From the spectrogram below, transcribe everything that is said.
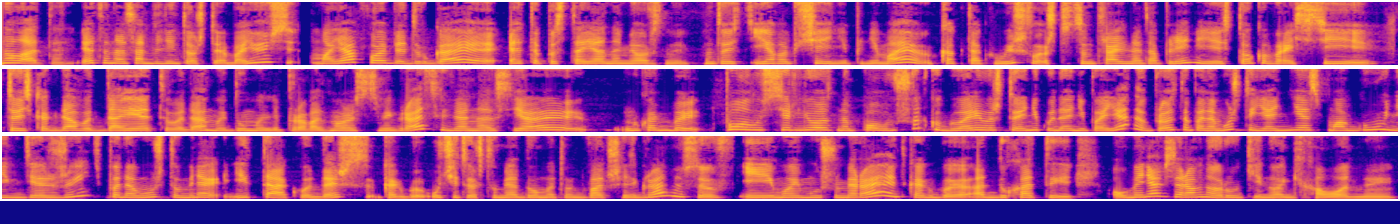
Ну ладно, это на самом деле не то, что я боюсь. Моя фобия другая — это постоянно мерзнуть. Ну то есть я вообще не понимаю, как так вышло, что центральное отопление есть только в России. То есть когда вот до этого, да, мы думали про возможность миграции для нас, я, ну как бы полусерьезно, полушутку говорила, что я никуда не поеду, просто потому что я не смогу нигде жить, потому что у меня и так вот, знаешь, как бы, учитывая, что у меня дома там 26 градусов, и мой муж умирает как бы от духоты, у меня все равно руки и ноги холодные.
